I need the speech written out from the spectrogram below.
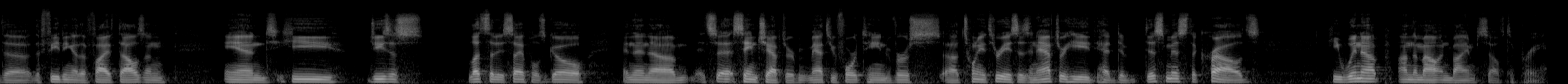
the, the feeding of the 5,000. And he, Jesus lets the disciples go. And then um, it's the same chapter, Matthew 14, verse uh, 23. It says, And after he had dismissed the crowds, he went up on the mountain by himself to pray.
